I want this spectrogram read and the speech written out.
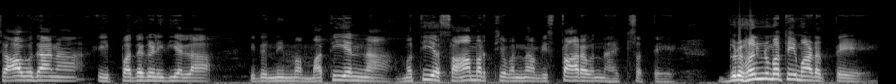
ಸಾವಧಾನ ಈ ಪದಗಳಿದೆಯಲ್ಲ, ಇದು ನಿಮ್ಮ ಮತಿಯನ್ನು, ಮತಿಯ ಸಾಮರ್ಥ್ಯವನ್ನು, ವಿಸ್ತಾರವನ್ನು ಹೆಚ್ಚಿಸುತ್ತೆ. ಬೃಹನ್ಮತಿ ಮಾಡುತ್ತೆ.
